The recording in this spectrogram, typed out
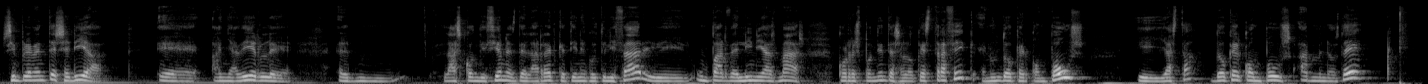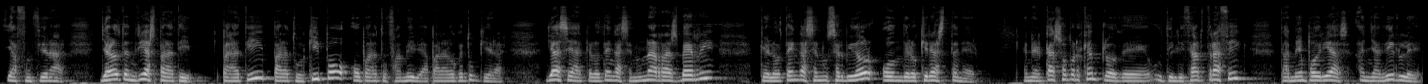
simplemente sería eh, añadirle el, las condiciones de la red que tiene que utilizar y un par de líneas más correspondientes a lo que es traffic en un Docker Compose y ya está. Docker Compose app-d y a funcionar. Ya lo tendrías para ti, para ti, para tu equipo o para tu familia, para lo que tú quieras. Ya sea que lo tengas en una Raspberry, que lo tengas en un servidor o donde lo quieras tener. En el caso, por ejemplo, de utilizar Traffic, también podrías añadirle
